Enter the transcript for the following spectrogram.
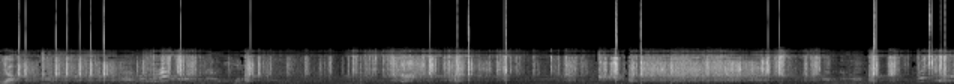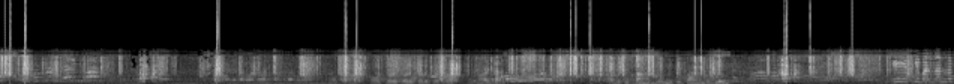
Yeah. Oh sorry sorry sorry sorry. Ah dia. Oh ditukang nanti, ditukang goblin. ये इसके बर्तन में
